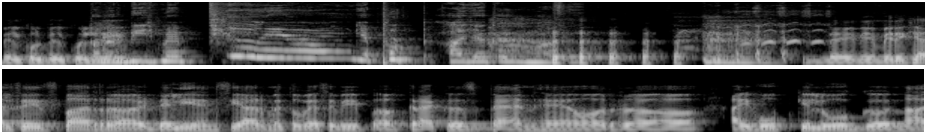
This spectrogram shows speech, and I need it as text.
बिल्कुल बिल्कुल तो अगर बीच में ये फुट, आ जाए तो नहीं नहीं, मेरे ख्याल से इस बार दिल्ली एनसीआर में तो वैसे भी क्रैकर्स बैन है और आई होप के लोग ना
